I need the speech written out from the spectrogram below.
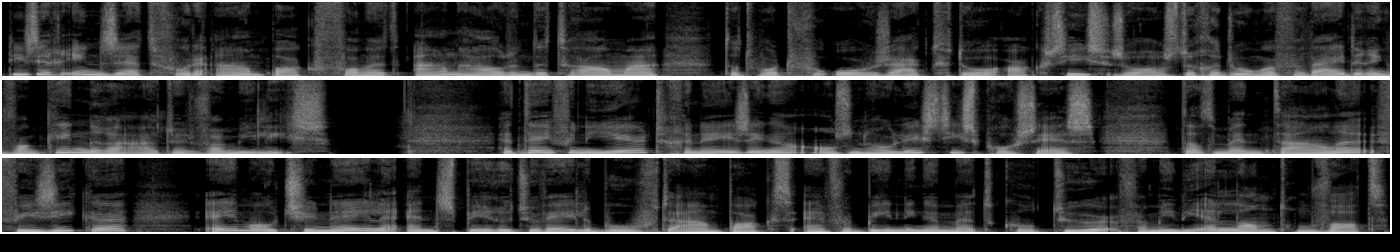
die zich inzet voor de aanpak van het aanhoudende trauma dat wordt veroorzaakt door acties zoals de gedwongen verwijdering van kinderen uit hun families. Het definieert genezingen als een holistisch proces dat mentale, fysieke, emotionele en spirituele behoeften aanpakt en verbindingen met cultuur, familie en land omvat.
